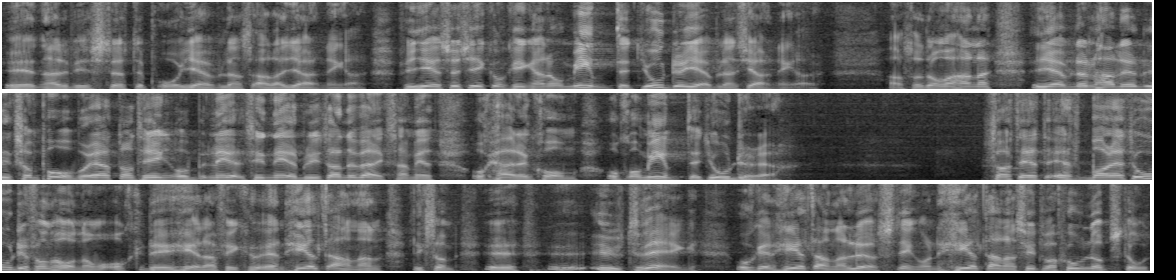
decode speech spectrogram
eh, när vi stöter på djävulens alla gärningar. För Jesus gick omkring och omintetgjorde djävulens gärningar. Alltså de, han, djävulen hade liksom påbörjat någonting och ner, sin nedbrytande verksamhet och Herren kom och omintetgjorde det. Så att ett, ett, bara ett ord från honom och det hela fick en helt annan liksom, eh, utväg och en helt annan lösning och en helt annan situation uppstod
